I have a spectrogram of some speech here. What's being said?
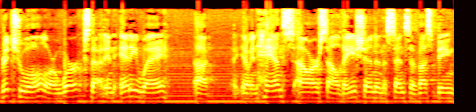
ritual or works that in any way uh, you know, enhance our salvation in the sense of us being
